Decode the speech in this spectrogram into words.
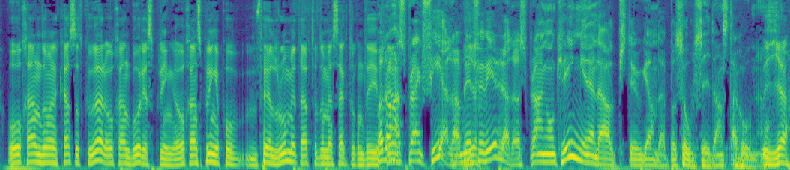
Och han de vet, kastat kuvert och han börjar springa. Och han springer på fel rummet efter de har sagt honom, det är Vadå, fel. han sprang fel? Han blev Ja. förvirrad och sprang omkring i den där alpstugan där på Solsidan stationen. Ja,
